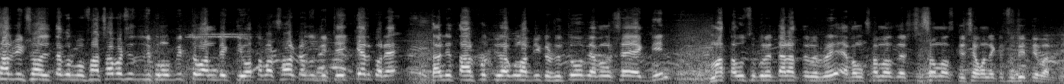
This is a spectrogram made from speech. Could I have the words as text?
সার্বিক সহযোগিতা করব, পাশাপাশি যদি কোনো বিত্তবান ব্যক্তি অথবা সরকার যদি টেক কেয়ার করে, তাহলে তার প্রতিভাগুলো বিকশিত হবে এবং সে একদিন মাথা উঁচু করে দাঁড়াতে পারবে এবং সমাজের, সমাজকে সে অনেক কিছু দিতে পারবে।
